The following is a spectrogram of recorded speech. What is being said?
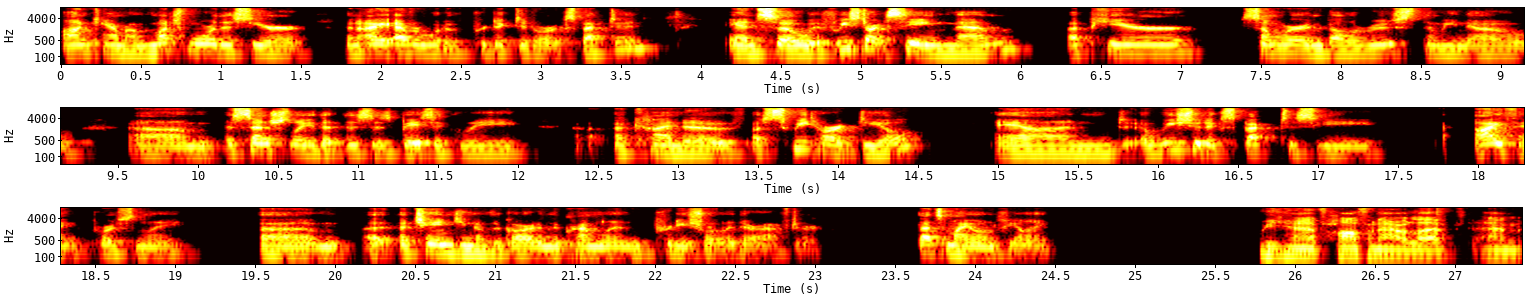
on camera much more this year than I ever would have predicted or expected. And so if we start seeing them appear somewhere in Belarus, then we know um, essentially that this is basically a kind of a sweetheart deal. And we should expect to see, I think personally, um, a, a changing of the guard in the Kremlin pretty shortly thereafter. That's my own feeling. We have half an hour left and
